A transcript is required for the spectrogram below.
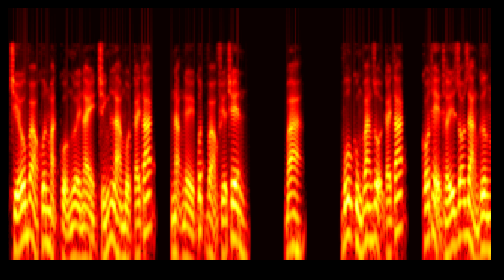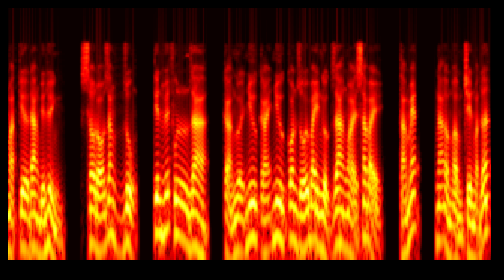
chiếu vào khuôn mặt của người này chính là một cái tát, nặng nề quất vào phía trên. Ba. Vô cùng vang dội cái tát, có thể thấy rõ ràng gương mặt kia đang biến hình, sau đó răng rụng, tiên huyết phun ra, cả người như cái như con rối bay ngược ra ngoài xa bảy, tám mét, ngã ầm ầm trên mặt đất.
